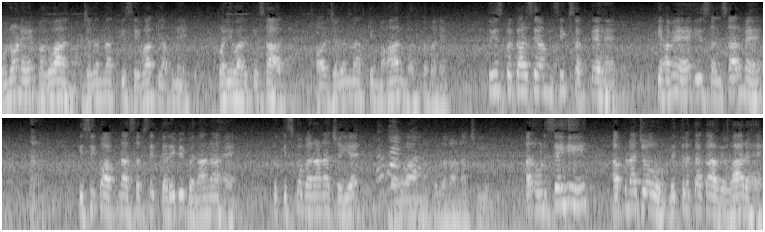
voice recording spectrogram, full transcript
उन्होंने भगवान जगन्नाथ की सेवा की अपने परिवार के साथ और जगन्नाथ के महान भक्त बने। तो इस प्रकार से हम सीख सकते हैं कि हमें इस संसार में किसी को अपना सबसे करीबी बनाना है। तो किसको बनाना चाहिए? भगवान को बनाना चाहिए। और उनसे ही अपना जो मित्रता का व्यवहार है,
